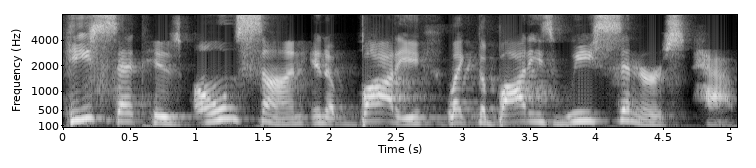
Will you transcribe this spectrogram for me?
He sent his own son in a body like the bodies we sinners have.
